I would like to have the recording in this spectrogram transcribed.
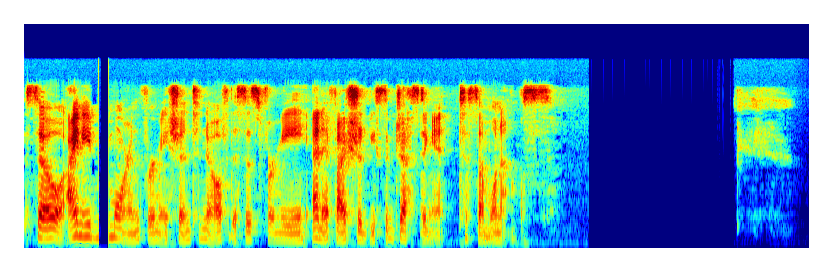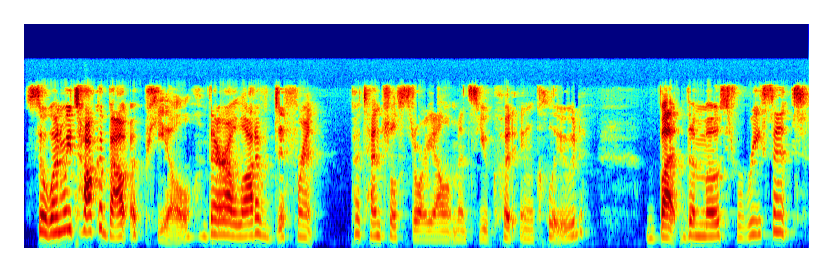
so I need more information to know if this is for me and if I should be suggesting it to someone else. So when we talk about appeal, there are a lot of different potential story elements you could include, but the most recent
